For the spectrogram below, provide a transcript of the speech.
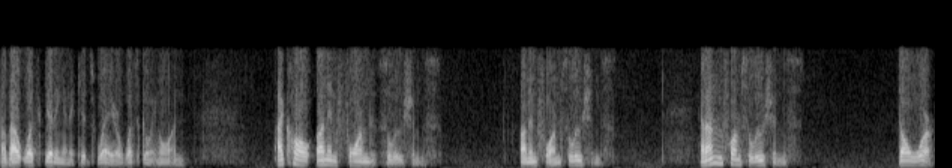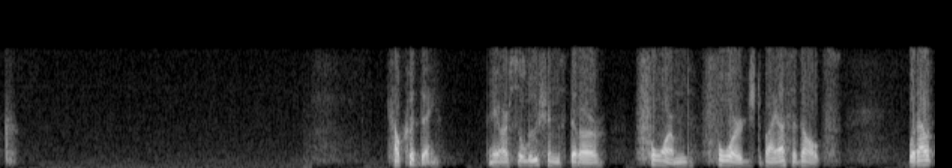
about what's getting in a kid's way or what's going on I call uninformed solutions. Uninformed solutions. And uninformed solutions don't work. How could they? They are solutions that are formed, forged by us adults without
